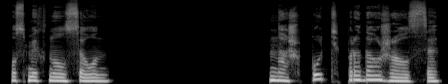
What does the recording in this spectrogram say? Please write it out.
— усмехнулся он. Наш путь продолжался.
